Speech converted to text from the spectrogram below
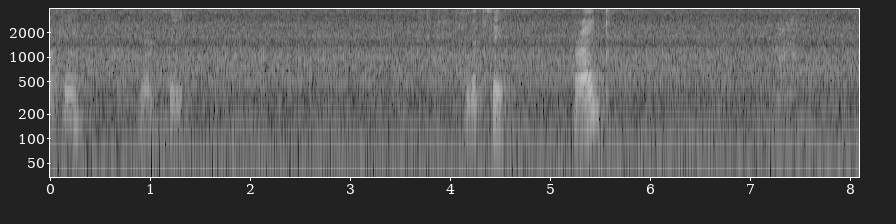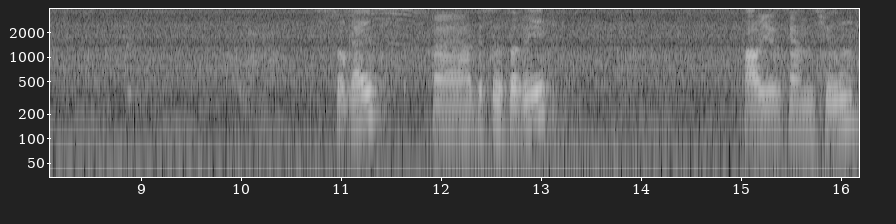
Okay. Let's see. Let's see. Right? So guys uh, this is the way how you can zoom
